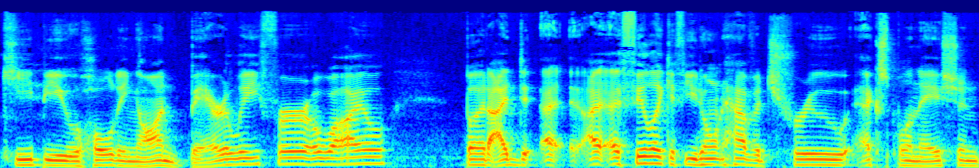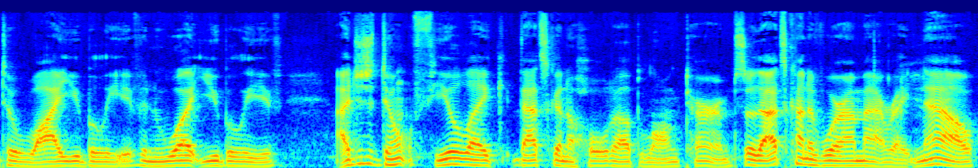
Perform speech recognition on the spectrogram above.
keep you holding on barely for a while, but I, I, I feel like if you don't have a true explanation to why you believe and what you believe, I just don't feel like that's going to hold up long term. So that's kind of where I'm at right now.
